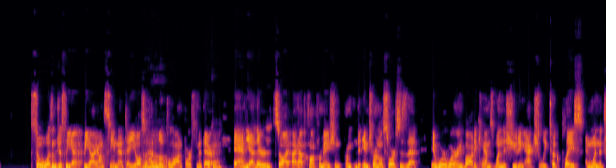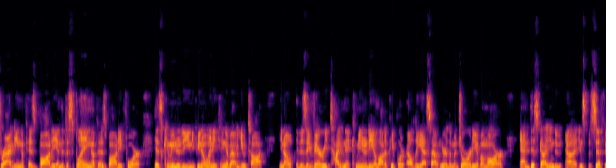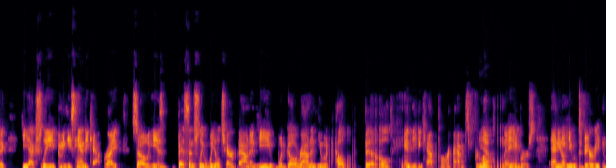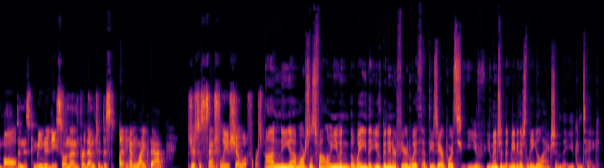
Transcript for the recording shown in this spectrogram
So it wasn't just the FBI on scene that day. You also had Oh. local law enforcement there. Okay. And yeah, there. So I, I have confirmation from the internal sources that they were wearing body cams when the shooting actually took place, and when the dragging of his body and the displaying of his body for his community. And if you know anything about Utah, you know it is a very tight knit community. A lot of people are LDS out here. The majority of them are. And this guy in uh, in specific, he actually, I mean, he's handicapped, right? So he is essentially wheelchair bound, and he would go around and he would help build handicap ramps for Yeah. local neighbors. And you know, he was very involved in this community. So and then for them to display him like that, just essentially a show of force. On the uh, marshals following you and the way that you've been interfered with at these airports, you've you mentioned that maybe there's legal action that you can take.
